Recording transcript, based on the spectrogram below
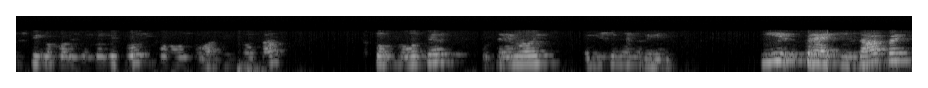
суспільно корисних робіт, прошу проголосувати. Хто за, хто проти, утримались, рішення прийнято. І третій запит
